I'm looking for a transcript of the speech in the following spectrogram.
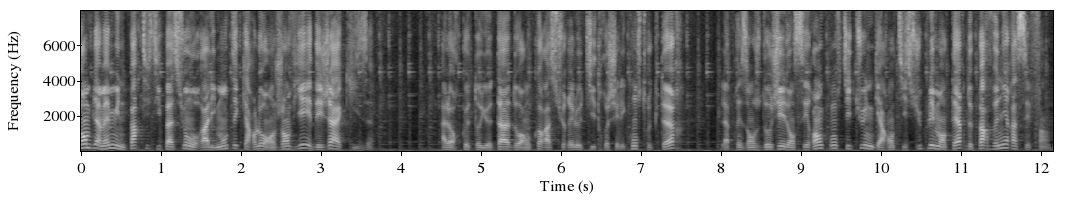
quand bien même une participation au rallye Monte-Carlo en janvier est déjà acquise. Alors que Toyota doit encore assurer le titre chez les constructeurs, la présence d'Auger dans ses rangs constitue une garantie supplémentaire de parvenir à ses fins.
